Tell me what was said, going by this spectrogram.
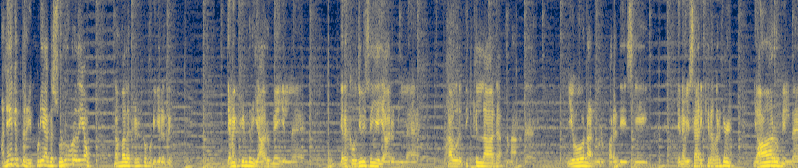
அநேக பேர் இப்படியாக சொல்லுகிறதையும் நம்மால கேட்க முடிகிறது. எனக்கென்று யாருமே இல்லை. எனக்கு உதவி செய்ய யாரும் இல்லை. நான் ஒரு திக்கில்லாத அனாதை ஐயோ நான் ஒரு பரதேசி. என விசாரிக்கிறவர்கள் யாரும் இல்லை.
